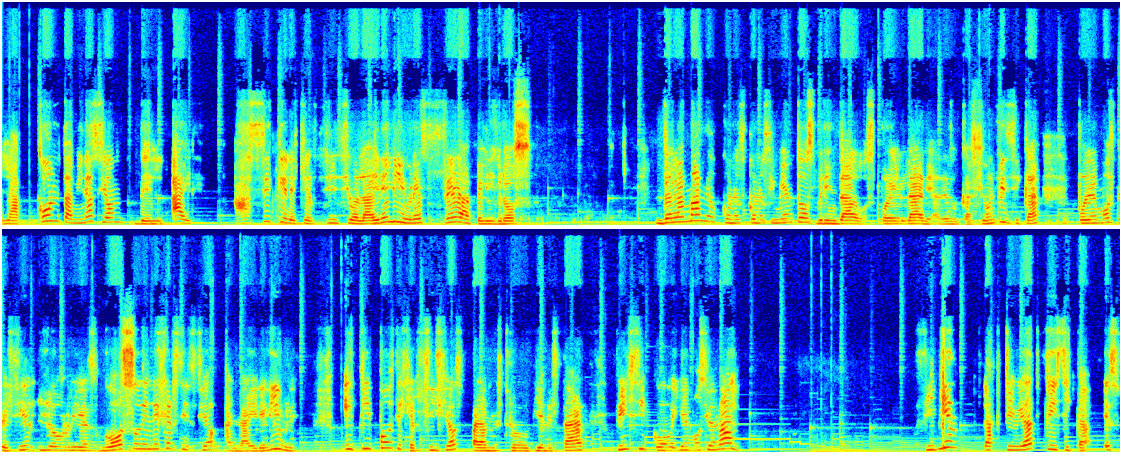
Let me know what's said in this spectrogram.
la contaminación del aire. Hace que el ejercicio al aire libre sea peligroso. De la mano con los conocimientos brindados por el área de educación física, podemos decir lo riesgoso del ejercicio al aire libre y tipos de ejercicios para nuestro bienestar físico y emocional. Si bien la actividad física es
